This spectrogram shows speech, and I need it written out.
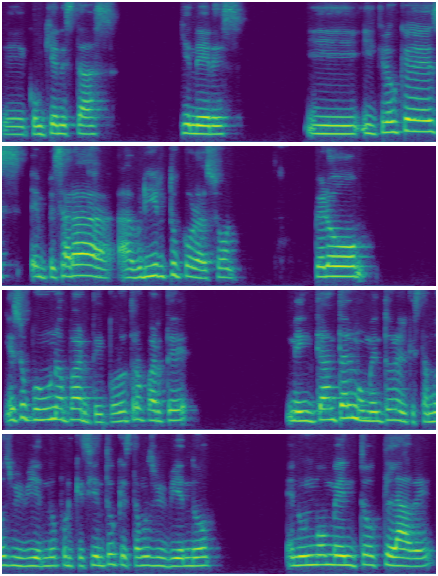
eh, con quién estás, quién eres. Y, creo que es empezar a, abrir tu corazón. Pero eso por una parte. Y por otra parte, me encanta el momento en el que estamos viviendo, porque siento que estamos viviendo en un momento clave,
